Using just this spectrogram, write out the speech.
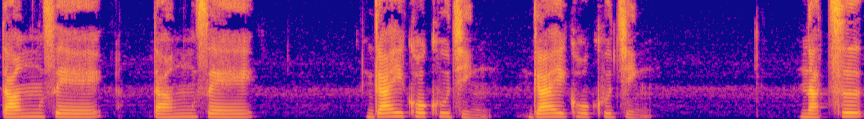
男性男性外国人外国人夏夏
